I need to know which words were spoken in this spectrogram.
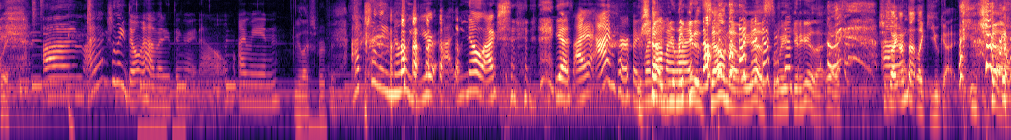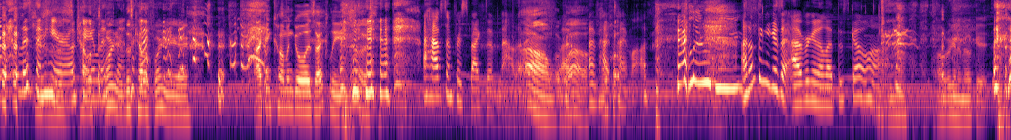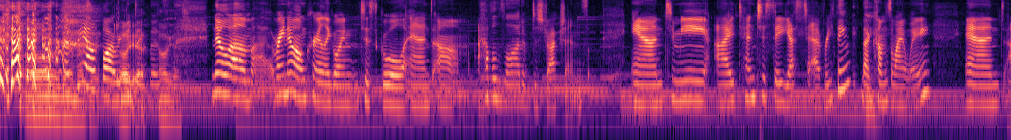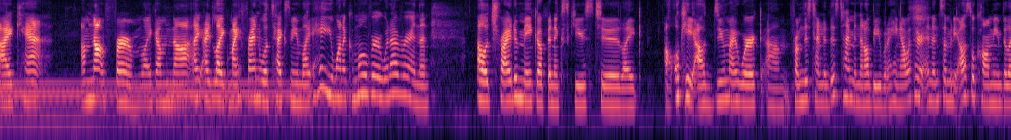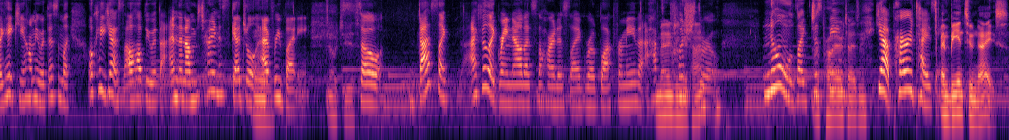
Wait. Um, I actually don't have anything right now. I mean, Your life's perfect. actually, no. You're I, no, actually, yes. I I'm perfect, but Yeah, not you're life. making it No. sound that way. Yes, we can hear that. Yes. She's like, I'm not like you guys. Yeah. Listen here, This okay? California, listen. this California area. I can come and go as I please. I have some perspective now that Oh, I've, wow. I've had Whoa. time off. I don't think you guys are ever gonna let this go, huh? oh, we're gonna milk it. Oh, we're gonna Let's see milk how it. far we Oh, can yeah. take this. Oh yes. No, um, right now I'm currently going to school and um, I have a lot of distractions. And to me, I tend to say yes to everything that comes my way. And I can't, I'm not firm. Like, I'm not, I, I like, my friend will text me and be like, hey, you want to come over or whatever. And then I'll try to make up an excuse to, like, I'll, okay, I'll do my work um, from this time to this time, and then I'll be able to hang out with her. And then somebody else will call me and be like, "Hey, can you help me with this?" I'm like, "Okay, yes, I'll help you with that." And then I'm trying to schedule everybody. Oh jeez. So that's like, I feel like right now that's the hardest like roadblock for me that I have Managing to your push time? through. No, like just Or being, prioritizing. yeah, prioritizing. And being too nice.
